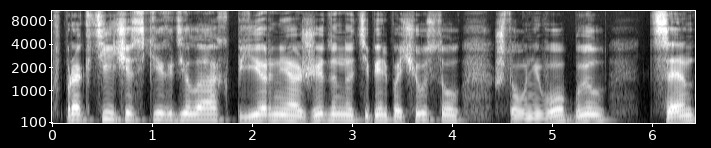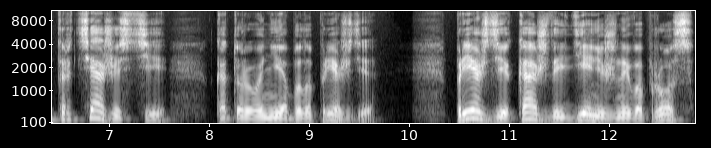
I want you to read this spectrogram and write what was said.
В практических делах Пьер неожиданно теперь почувствовал, что у него был центр тяжести, которого не было прежде. Прежде каждый денежный вопрос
